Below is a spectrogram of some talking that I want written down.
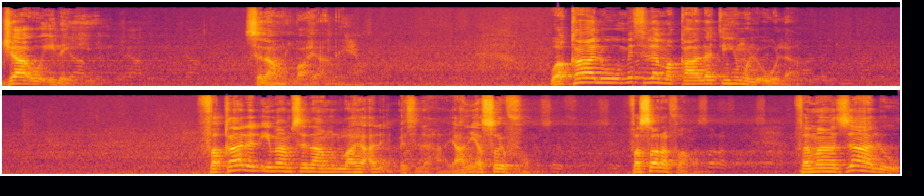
جاءوا إليه. سلام الله عليه وقالوا مثل مقالتهم الأولى. فقال الإمام سلام الله عليه مثلها يعني أصرفهم. فصرفهم. فما زالوا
